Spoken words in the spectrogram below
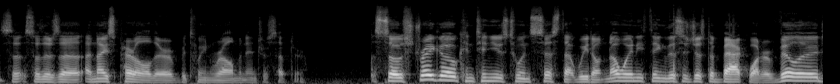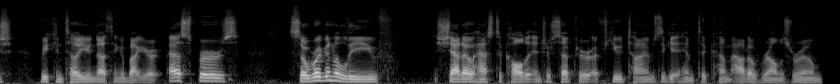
So, so there's a, a nice parallel there between Relm and Interceptor. So Strago continues to insist that we don't know anything. This is just a backwater village. We can tell you nothing about your espers. So we're going to leave. Shadow has to call the Interceptor a few times to get him to come out of Relm's room.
